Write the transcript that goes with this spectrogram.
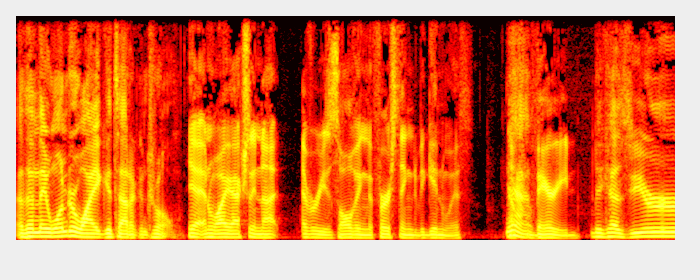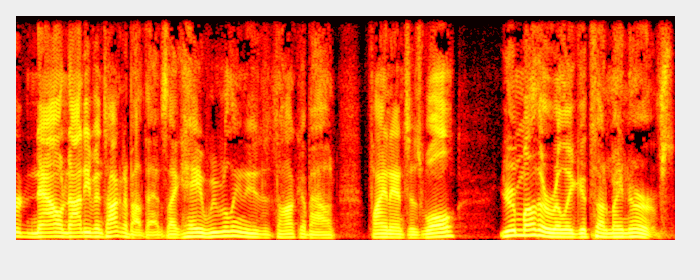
and then they wonder why it gets out of control Yeah, and why you're actually not ever resolving the first thing to begin with. Now Yeah. it's buried. because you're now not even talking about that. It's like, hey, we really need to talk about finances. Well, your mother really gets on my nerves.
